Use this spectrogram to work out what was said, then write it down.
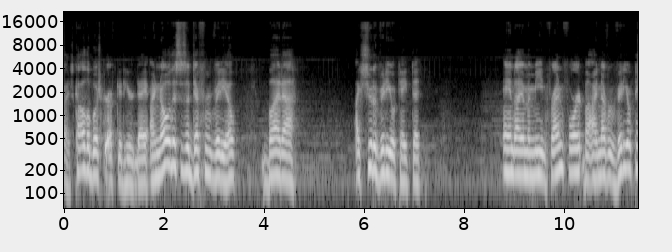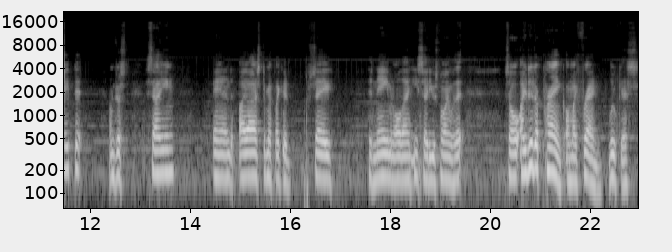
Guys, Kyle the Bushcraft Kid here today. I know this is a different video, but uh, I should have videotaped it. And I am a mean friend for it, but I never videotaped it. I'm just saying. And I asked him if I could say his name and all that, and he said he was fine with it. So I did a prank on my friend, Lucas.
